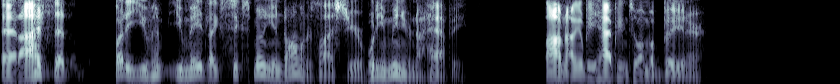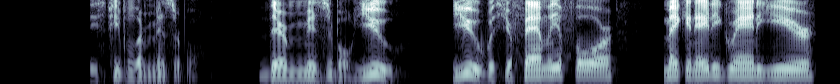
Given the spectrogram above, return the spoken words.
And I said, buddy, you, you made like $6 million last year. What do you mean you're not happy? I'm not to be happy until I'm a billionaire. These people are miserable. They're miserable. You, you with your family of four, making 80 grand a year,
